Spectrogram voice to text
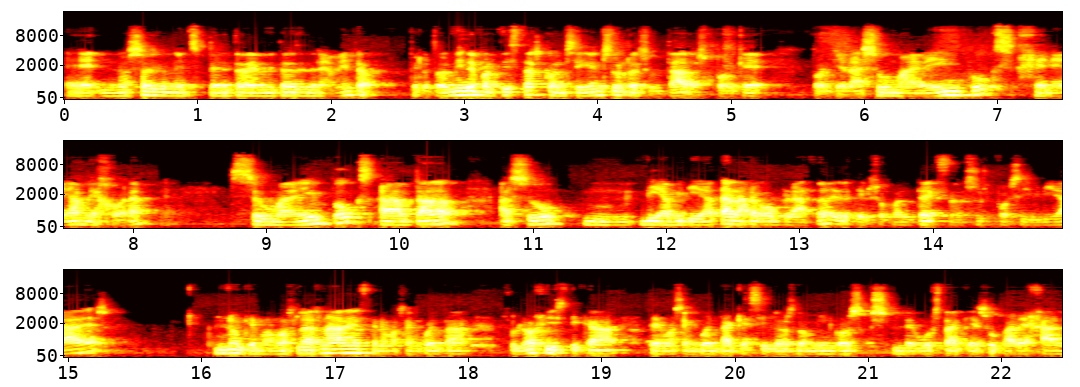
eh, no soy un experto en métodos de entrenamiento, pero todos mis deportistas consiguen sus resultados. ¿Por qué? Porque la suma de inputs genera mejora. Suma de inputs adaptado a su mm, viabilidad a largo plazo, es decir, su contexto, sus posibilidades no quemamos las naves, tenemos en cuenta su logística, tenemos en cuenta que si los domingos le gusta que su pareja,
